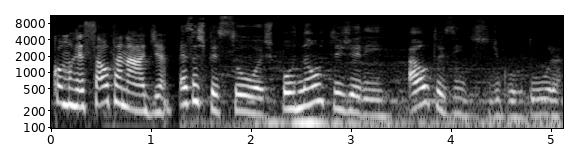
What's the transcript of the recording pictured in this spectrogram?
como ressalta Nádia. Essas pessoas, por não digerir altos índices de gordura,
